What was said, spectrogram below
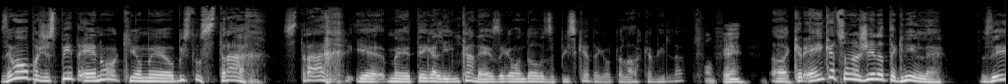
Zdaj imamo pa že spet eno, ki jo me je v bistvu strah. Strah je, me je tega linka, ne, zdaj ga bom dal v zapiske, da ga boste lahko videli. Okay. Uh, ker enkrat so nas že nategnili. Zdaj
